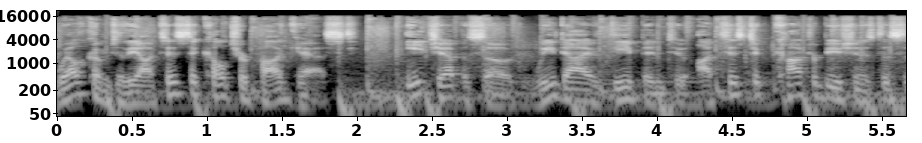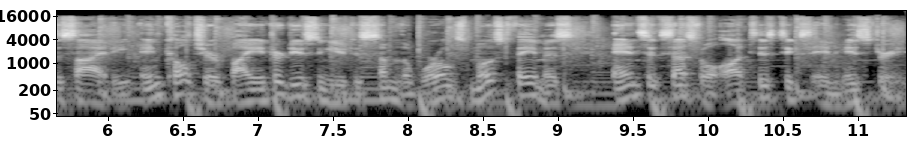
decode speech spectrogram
Welcome to the Autistic Culture Podcast. Each episode, we dive deep into autistic contributions to society and culture by introducing you to some of the world's most famous and successful autistics in history.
